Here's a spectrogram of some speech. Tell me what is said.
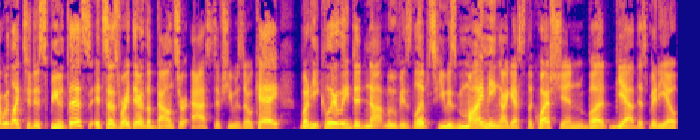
Would like to dispute this. It says right there the bouncer asked if she was okay, but he clearly did not move his lips. He was miming, I guess, the question. But yeah, this video,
